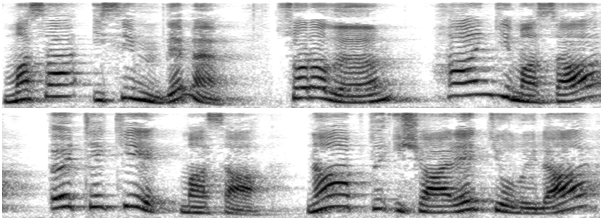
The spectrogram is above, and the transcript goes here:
masa isim değil mi? Soralım hangi masa? Öteki masa. Ne yaptı? İşaret yoluyla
